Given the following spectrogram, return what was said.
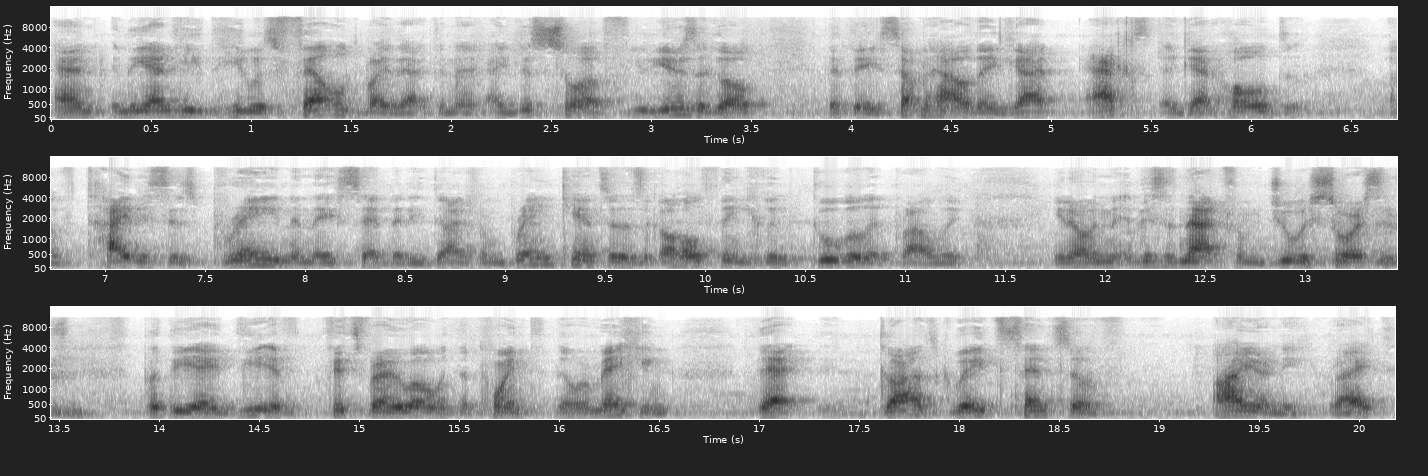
And in the end, he, he was felled by that. And I, I just saw a few years ago that they somehow they got got hold of Titus's brain, and they said that he died from brain cancer. There's like a whole thing. You could Google it probably. You know, and this is not from Jewish sources, but the idea fits very well with the point that we're making that God's great sense of irony, right?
